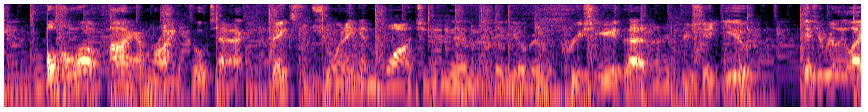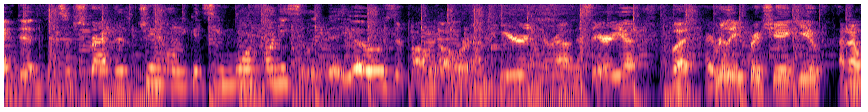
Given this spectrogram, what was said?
Well, hello, hi, I'm Ryan Kotak. Thanks for joining and watching to the end of the video. Really appreciate that, and I appreciate you. If you really liked it, subscribe to the channel. And you can see more funny, silly videos. They're probably all around here and around this area. But I really appreciate you, and I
